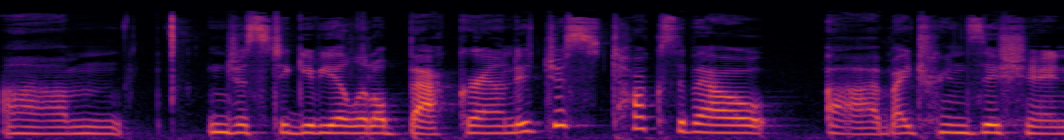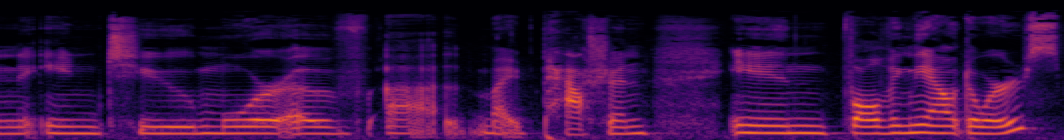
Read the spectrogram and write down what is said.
Um, just to give you a little background, it just talks about uh, my transition into more of uh, my passion involving the outdoors.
